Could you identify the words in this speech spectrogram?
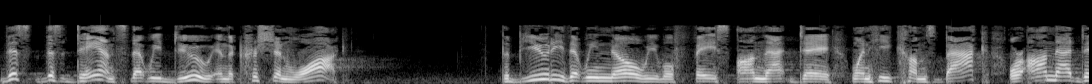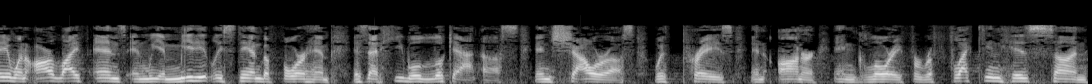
this, this dance that we do in the Christian walk. The beauty that we know we will face on that day when He comes back or on that day when our life ends and we immediately stand before Him is that He will look at us and shower us with praise and honor and glory for reflecting His Son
